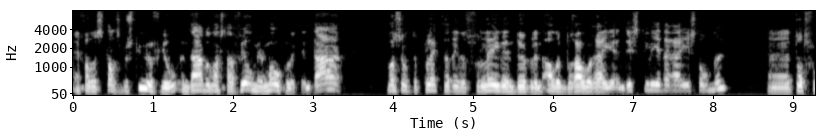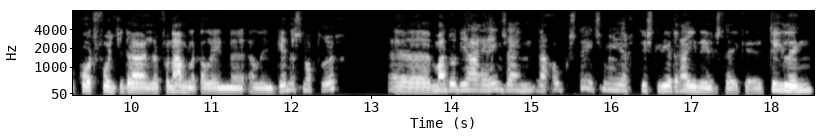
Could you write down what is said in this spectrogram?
en van het stadsbestuur viel. En daardoor was daar veel meer mogelijk. En daar was ook de plek dat in het verleden in Dublin alle brouwerijen en distilleerderijen stonden. Uh, tot voor kort vond je daar voornamelijk alleen, alleen Guinness nog terug. maar door de jaren heen zijn daar ook steeds meer distilleerderijen neergestreken. Teeling,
